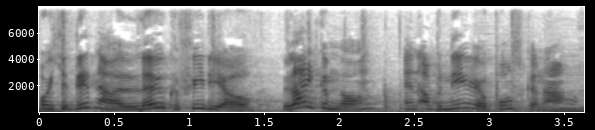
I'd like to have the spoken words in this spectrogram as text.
Vond je dit nou een leuke video? Like hem dan en abonneer je op ons kanaal.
